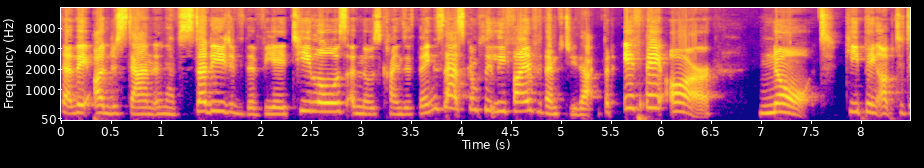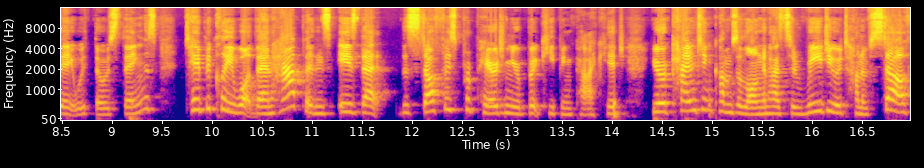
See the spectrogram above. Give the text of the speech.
that they understand and have studied the VAT laws and those kinds of things. That's completely fine for them to do that. But if they are not keeping up to date with those things, typically what then happens is that the stuff is prepared in your bookkeeping package. Your accountant comes along and has to redo a ton of stuff.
